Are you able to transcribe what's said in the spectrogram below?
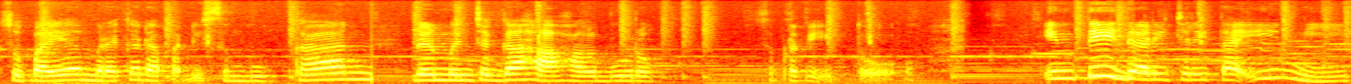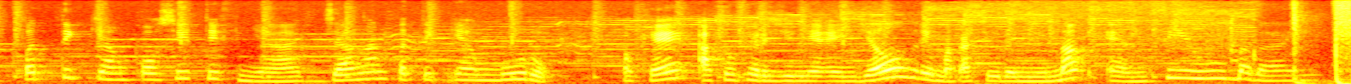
supaya mereka dapat disembuhkan dan mencegah hal-hal buruk seperti itu Inti dari cerita ini, petik yang positifnya, jangan petik yang buruk. Oke, okay? aku Virginia Angel, terima kasih udah nyimak, and see you, bye-bye.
